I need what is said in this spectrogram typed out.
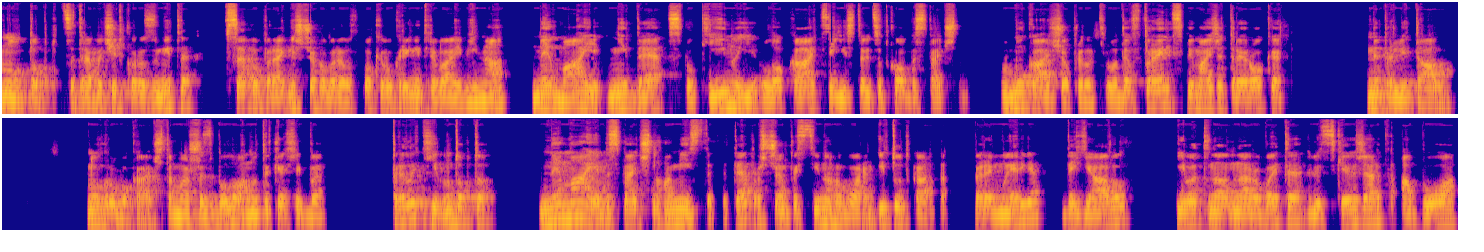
Ну, тобто, це треба чітко розуміти. Все попереднє, що говорилось, поки в Україні триває війна, немає ніде спокійної локації 100% безпечної. В Мукачево прилетіло, де в принципі майже три роки не прилітало. Ну, грубо кажучи, там може щось було, ну таких якби прилетіло. Ну тобто немає безпечного місця. Це те, про що ми постійно говоримо. І тут карта перемир'я, диявол, і от на, наробити людських жертв або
